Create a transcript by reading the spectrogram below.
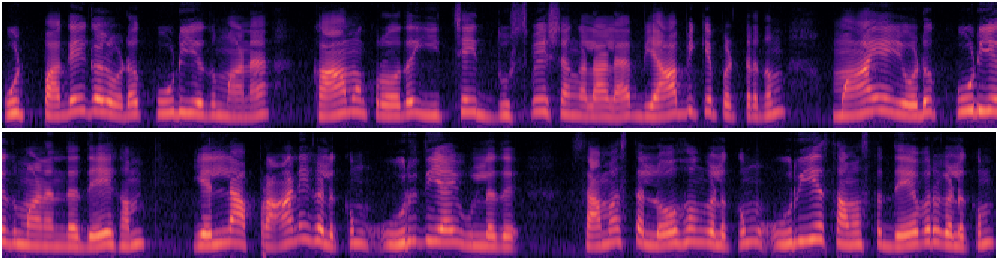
உட்பகைகளோட கூடியதுமான காம, குரோத, இச்சை, துஷ்வேஷங்களால் வியாபிக்கப்பெற்றதும், மாயையோடு கூடியதுமான அந்த தேகம் எல்லா பிராணிகளுக்கும் உறுதியாய் உள்ளது. சமஸ்த லோகங்களுக்கும் உரிய சமஸ்த தேவர்களுக்கும்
